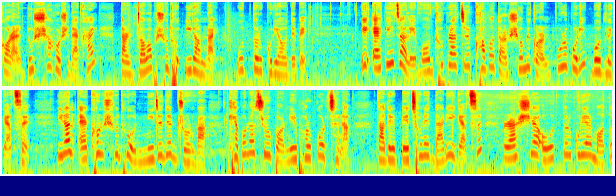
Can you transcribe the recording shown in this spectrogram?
করার দুঃসাহস দেখায়, তার জবাব শুধু ইরান নয়, উত্তর কোরিয়াও দেবে। এই একই চালে মধ্যপ্রাচ্যের ক্ষমতার সমীকরণ পুরোপুরি বদলে গেছে। ইরান এখন শুধু নিজেদের ড্রোন বা ক্ষেপণাস্ত্রের উপর নির্ভর করছে না। তাদের পেছনে দাঁড়িয়ে গেছে রাশিয়া ও উত্তর কোরিয়ার মতো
